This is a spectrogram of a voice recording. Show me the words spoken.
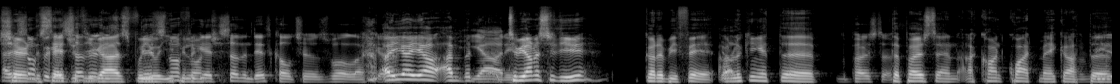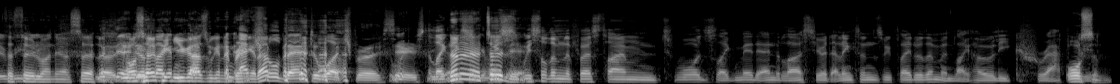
let's sharing the stage with you guys for your EP not forget launch. Southern Death Culture as well. Like uh, Oh yeah, yeah. Um, but Yeah, to be honest with you, gotta be fair. Yeah. I'm looking at the the poster. the poster and I can't quite make out the, the third one. Yeah, so Look, I was hoping like you an- guys were going to bring it up. actual up. band to watch, bro. Seriously. Like No, no, no, we totally. We saw them the first time towards like mid end of last year at Ellington's. We played with them and like holy crap, dude. Awesome.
